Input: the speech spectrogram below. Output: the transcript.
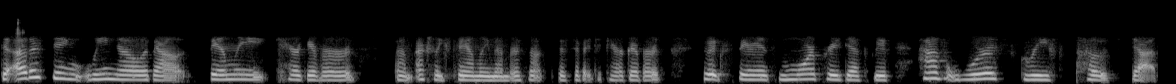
The other thing we know about family caregivers um, actually family members not specific to caregivers who experience more pre-death grief have worse grief post-death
